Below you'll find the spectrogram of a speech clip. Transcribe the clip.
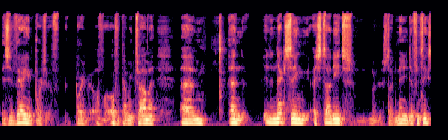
is a very important part of overcoming trauma. Um, And the next thing I studied, I studied many different things.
